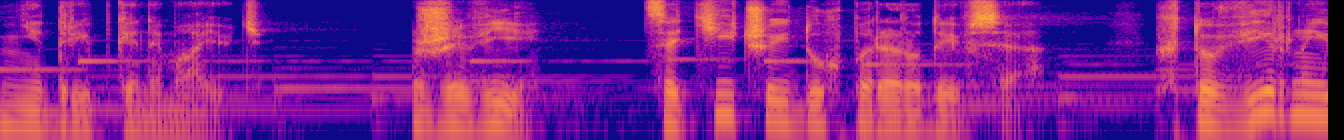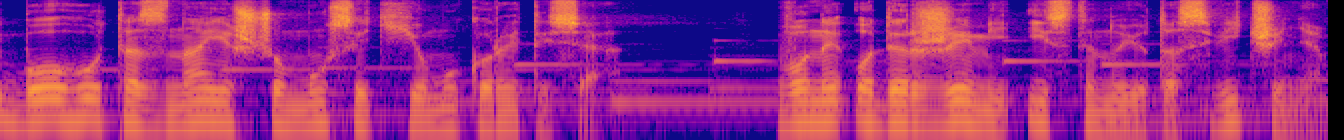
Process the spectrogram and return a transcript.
ні дрібки не мають. Живі це ті, чий дух переродився, хто вірний Богу та знає, що мусить йому коритися. Вони одержимі істиною та свідченням,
